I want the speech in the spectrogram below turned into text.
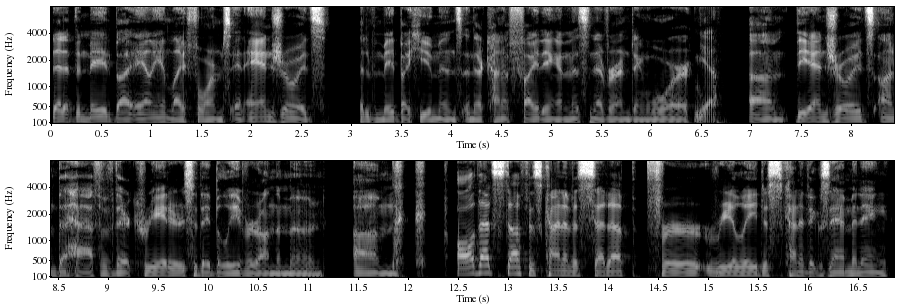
that have been made by alien life forms and androids that have been made by humans and they're kind of fighting in this never-ending war. Yeah. um, the androids on behalf of their creators who they believe are on the moon. Um, all that stuff is kind of a setup for really just kind of examining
